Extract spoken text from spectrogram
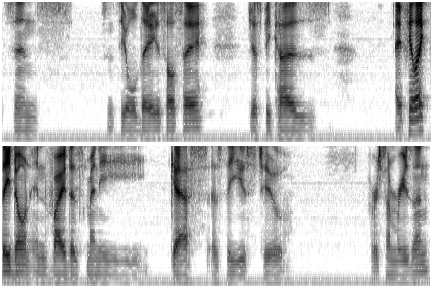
since since the old days, I'll say. Just because I feel like they don't invite as many guests as they used to for some reason.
